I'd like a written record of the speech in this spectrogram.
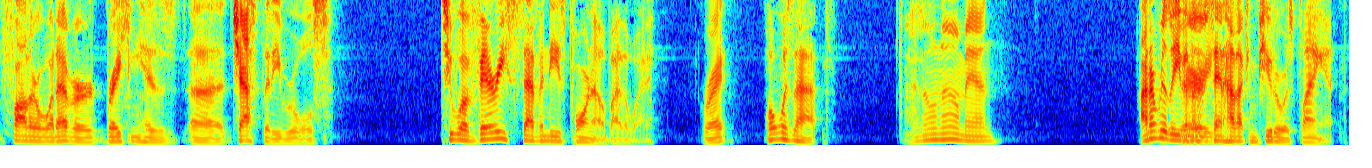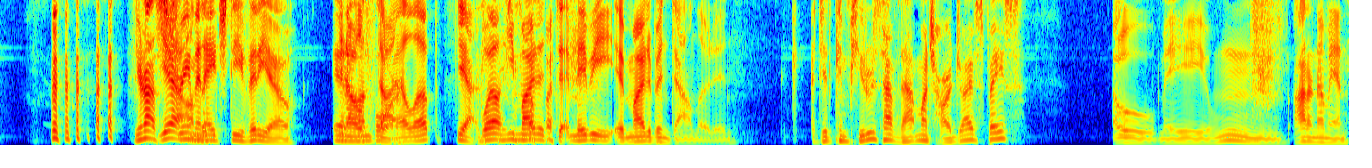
Father whatever breaking his uh, chastity rules." To a very '70s porno, by the way. Right? What was that? I don't know, man. I don't really even very- understand how that computer was playing it. You're not Yeah, streaming the- HD video in Yeah, on dial up. Yeah. Well, he So- might have. maybe it might have been downloaded. Did computers have that much hard drive space? Oh, me. Mm. I don't know, man.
